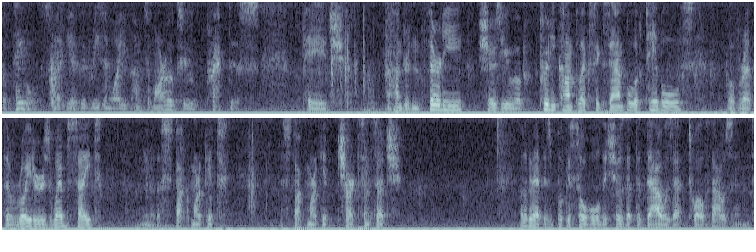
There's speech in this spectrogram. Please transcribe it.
So tables might be a good reason why you come tomorrow to practice. Page 130 shows you a pretty complex example of tables over at the Reuters website. You know, the stock market, the stock market charts and such. Oh, look at that. This book is so old it shows that the Dow is at 12,000.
